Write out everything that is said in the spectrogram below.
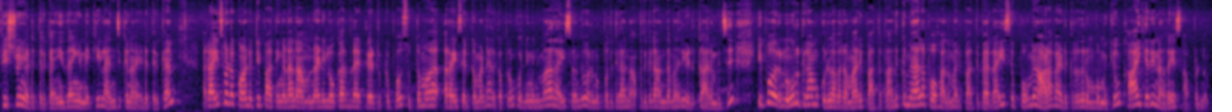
ஃபிஷ்ஷும் எடுத்திருக்கேன். இதுதான் இன்னைக்கு லஞ்சுக்கு நான் எடுத்திருக்கேன். ரைஸோட குவான்டிட்டி பார்த்தீங்கன்னா நான் முன்னாடி லோ கார்போஹைட்ரேட் இருக்கப்போ சுத்தமாக ரைஸ் எடுக்க மாட்டேன். அதுக்கப்புறம் கொஞ்சம் கொஞ்சமாக ரைஸ் வந்து ஒரு முப்பது கிராம் நாற்பது கிராம் அந்த மாதிரி எடுக்க ஆரம்பிச்சு இப்போ ஒரு நூறு கிராமுக்குள்ளே வர மாதிரி பார்த்துப்பேன். அதுக்கு மேலே போகாத மாதிரி பார்த்துப்பேன். ரைஸ் எப்போவுமே அளவாக எடுக்கிறது ரொம்ப முக்கியம். காய்கறி நிறைய சாப்பிடணும்.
